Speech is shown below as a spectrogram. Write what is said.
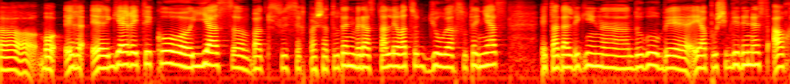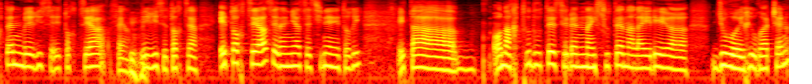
uh, bo, er, egia erraiteko iaz bakizu zer pasatu den, beraz talde batzuk jo behar zuten iaz, eta galdegin dugu be, ea posible denez aurten berriz etortzea, fen, berriz etortzea, etortzea, zeren iaz ez etorri, eta onartu dute ziren nahi zuten ala ere uh, jo erri urratzen.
